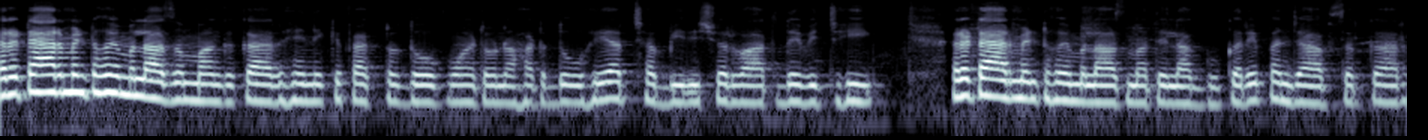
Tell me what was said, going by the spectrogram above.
ਰਿਟਾਇਰਮੈਂਟ ਹੋਏ ਮੁਲਾਜ਼ਮ ਮੰਗ ਕਰ ਰਹੇ ਨੇ ਕਿ ਫੈਕਟਰ 2.59 2026 ਦੀ ਸ਼ੁਰੂਆਤ ਦੇ ਵਿੱਚ ਹੀ ਰਿਟਾਇਰਮੈਂਟ ਹੋਏ ਮੁਲਾਜ਼ਮਾਂ ਤੇ ਲਾਗੂ ਕਰੇ ਪੰਜਾਬ ਸਰਕਾਰ।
